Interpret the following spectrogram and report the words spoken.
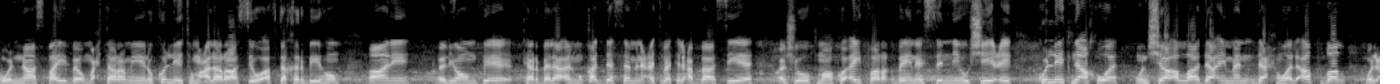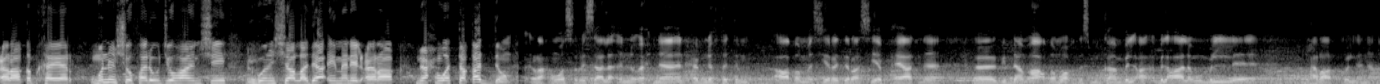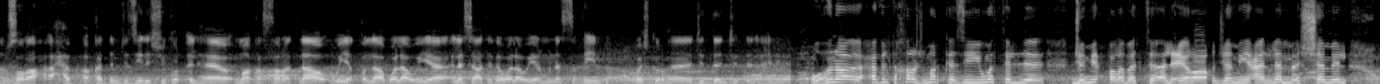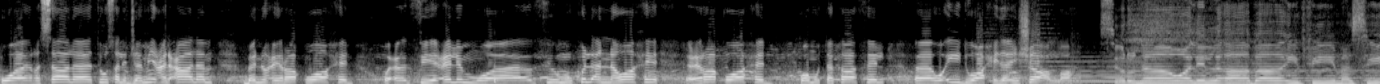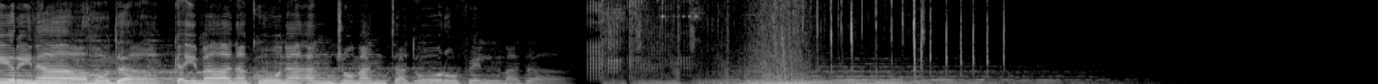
والناس طيبة ومحترمين وكليتهم على راسي وأفتخر بهم أني اليوم في كربلاء المقدسة من عتبة العباسية أشوف ماكو أي فرق بين السني والشيعي كليتنا اخوه وإن شاء الله دائما دحوة الأفضل والعراق بخير. ومن نشوف هالوجوه هاي نقول إن شاء الله دائما العراق نحو التقدم. راح نوصل رسالة إنه إحنا نحب نختتم أعظم مسيرة دراسية بحياتنا آه، قدام أعظم وأقدس مكان بالعالم وبال العراق كله نعم بصراحة أحب أقدم جزيل الشكر لها ما قصرت لا ويا الطلاب ولا ويا الأساتذة ولا ويا المنسقين. وأشكرها جدا جدا يعني. وهنا حفل تخرج مركزي يمثل جميع طلبة العراق جميعا لما الشمل ورسالة توصل لجميع العالم بأنه عراق واحد في علم وفي من كل النواحي عراق واحد ومتكافل آه، وإيد واحدة إن شاء الله. سرنا وللآباء في مسيرنا هدى كيما نكون أنجما تدور في المدى.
